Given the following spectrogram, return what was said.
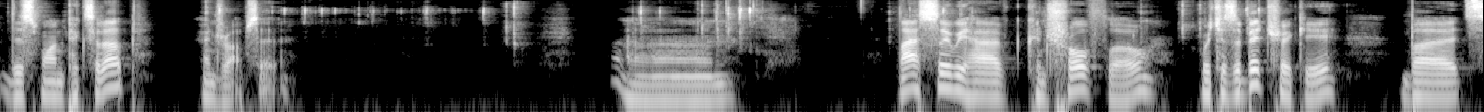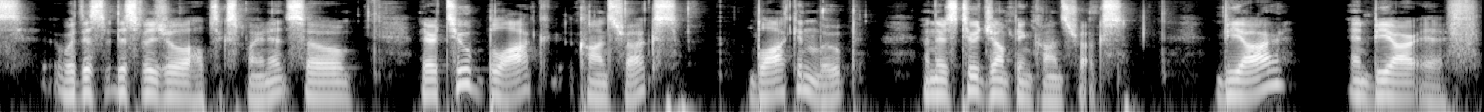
this one picks it up and drops it. Um, lastly, we have control flow, which is a bit tricky, but with this, this visual helps explain it. So there are two block constructs, block and loop, and there's two jumping constructs, br and br if.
